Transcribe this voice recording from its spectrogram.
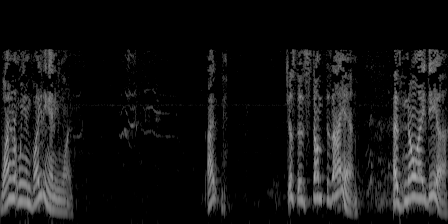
Why aren't we inviting anyone? I just as stumped as I am. Has no idea.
